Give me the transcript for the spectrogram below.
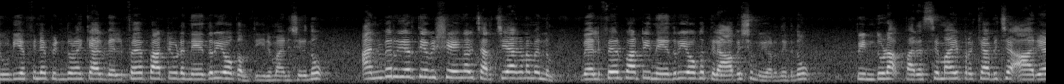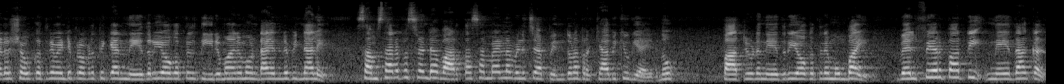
യു ഡി എഫിനെ പിന്തുണയ്ക്കാൻ വെൽഫെയർ പാർട്ടിയുടെ നേതൃയോഗം തീരുമാനിച്ചിരുന്നു. അൻവർ ഉയർത്തിയ വിഷയങ്ങൾ ചർച്ചയാകണമെന്നും വെൽഫെയർ പാർട്ടി നേതൃയോഗത്തിൽ ആവശ്യമുയർന്നിരുന്നു. പിന്തുണ പരസ്യമായി പ്രഖ്യാപിച്ച് ആര്യാട ഷൗക്കത്തിന് വേണ്ടി പ്രവർത്തിക്കാൻ നേതൃയോഗത്തിൽ തീരുമാനമുണ്ടായതിന് പിന്നാലെ സംസ്ഥാന പ്രസിഡന്റ് വാർത്താ സമ്മേളനം വിളിച്ച് പിന്തുണ പ്രഖ്യാപിക്കുകയായിരുന്നു. പാർട്ടിയുടെ നേതൃയോഗത്തിന് മുമ്പായി വെൽഫെയർ പാർട്ടി നേതാക്കൾ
